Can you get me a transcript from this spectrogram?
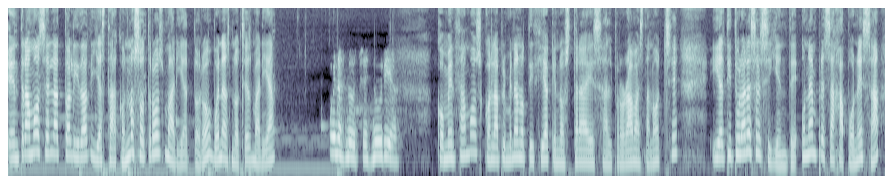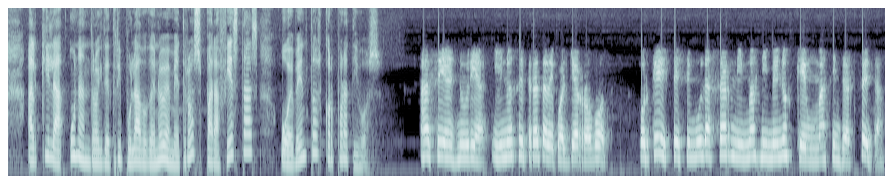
Entramos en la actualidad y ya está con nosotros María Toro. Buenas noches, María. Buenas noches, Nuria. Comenzamos con la primera noticia que nos traes al programa esta noche y el titular es el siguiente. Una empresa japonesa alquila un androide tripulado de 9 metros para fiestas o eventos corporativos. Así es, Nuria, y no se trata de cualquier robot, porque este simula ser ni más ni menos que un Massinger Z.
